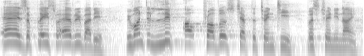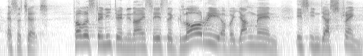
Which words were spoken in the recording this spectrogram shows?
And it's a place for everybody. We want to live out Proverbs chapter 20, verse 29 as a church. Proverbs 20, 29 says, The glory of a young man is in their strength,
